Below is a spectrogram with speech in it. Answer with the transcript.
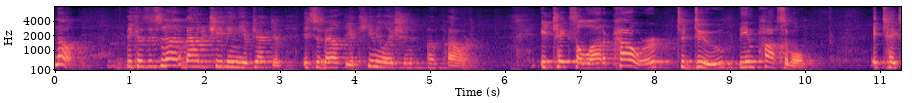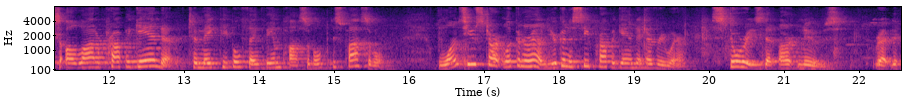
No, because it's not about achieving the objective, it's about the accumulation of power. It takes a lot of power to do the impossible. It takes a lot of propaganda to make people think the impossible is possible. Once you start looking around, you're going to see propaganda everywhere. Stories that aren't news. Right?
